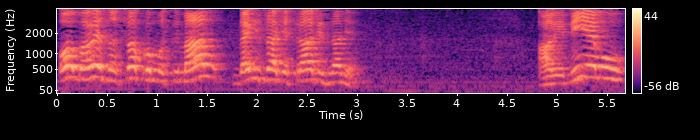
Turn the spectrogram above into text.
Obavezno svakom muslimanu da izađe traži znanje. Ali nije mu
